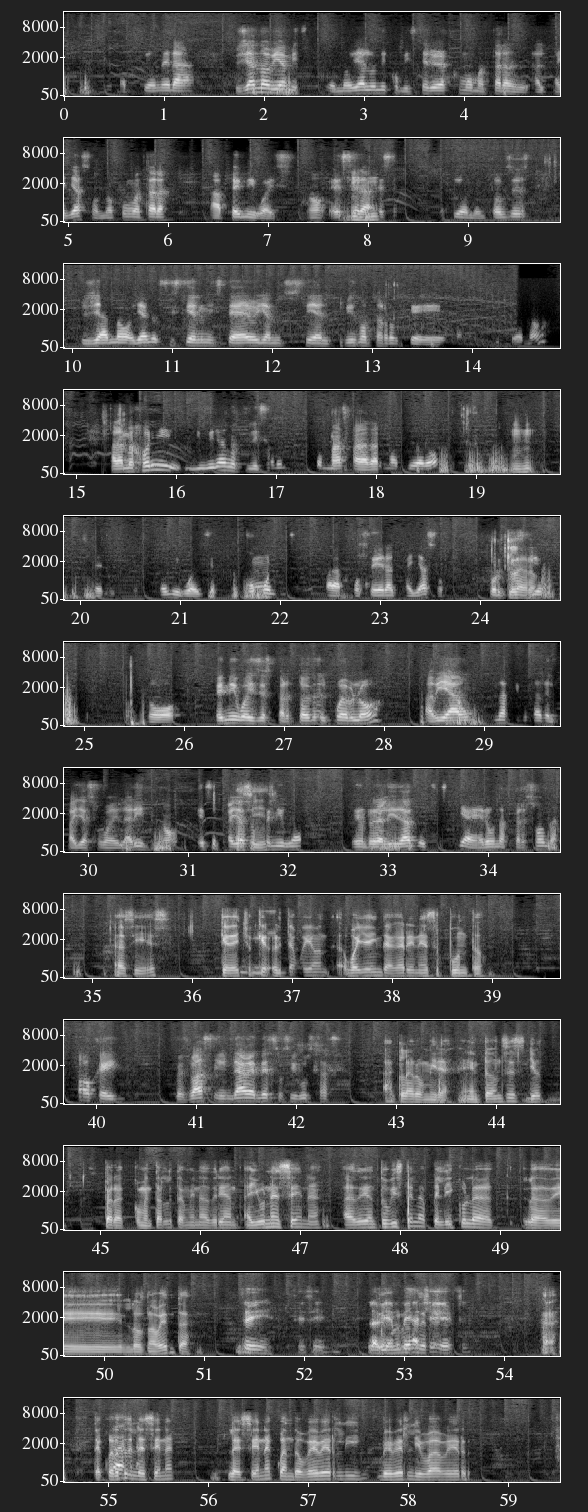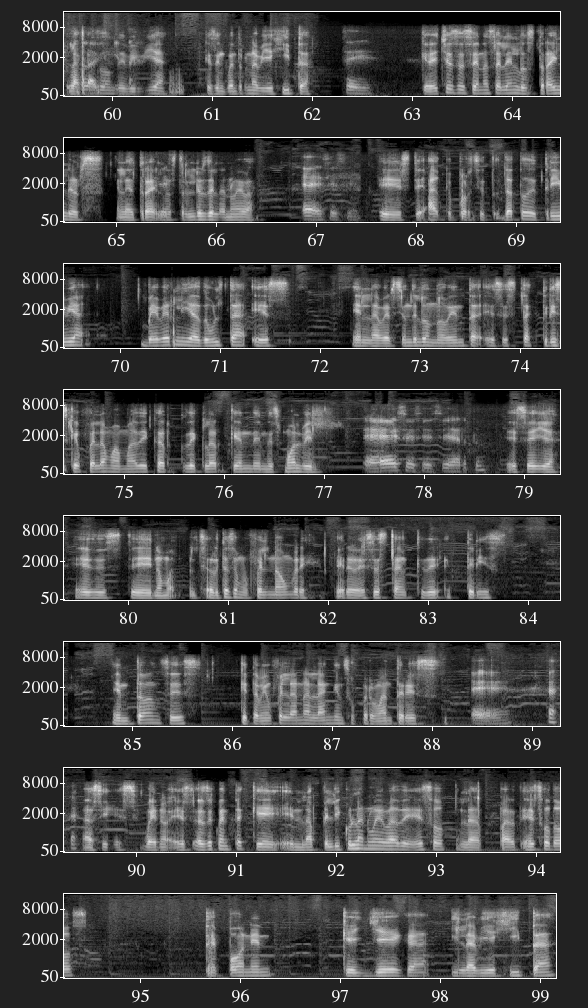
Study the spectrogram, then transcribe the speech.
Era, pues ya no había misterio, ¿no? Ya el único misterio era cómo matar al, al payaso, ¿no? Cómo matar a, a Pennywise, ¿no? Esa era, Ujú. esa era la opción. Entonces, pues ya no, ya no existía el misterio, ya no existía el mismo terror que ¿no? A lo mejor y, y hubieran utilizado un poquito más para dar más miedo Ujú. del Pennywise, cómo para poseer al payaso. Porque Claro. cuando Pennywise despertó en el pueblo, había un- una figura del payaso bailarín, ¿no? Ese payaso es. Pennywise en realidad no existía, era una persona. Así es. Que de hecho, Y- que ahorita voy a, voy a indagar en ese punto. Ok, pues vas, indaga en eso si gustas. Ah, claro, mira. Entonces, yo, para comentarle también a Adrián, hay una escena. Adrián, ¿tú viste la película, la de los 90? Sí, sí, sí. La vi en ¿Te acuerdas de- VHS. ¿Te acuerdas de la escena? La escena cuando Beverly, Beverly va a ver la La casa donde vivía, que se encuentra una viejita. Sí. Que de hecho esa escena sale en los trailers, en la tra- Sí. los trailers de la nueva. Eh, sí, sí. Este, ah, que por cierto, dato de trivia, Beverly adulta es, en la versión de los 90, es esta actriz que fue la mamá de, Car- de Clark Kent en Smallville. Eh, sí, sí, cierto. Es ella, es este, no, ahorita se me fue el nombre, pero es esta act- actriz. Entonces, que también fue Lana Lang en Superman 3. Eh, Así es. Bueno, es, haz de cuenta que en la película nueva de eso, la parte, eso 2, te ponen que llega y la viejita,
